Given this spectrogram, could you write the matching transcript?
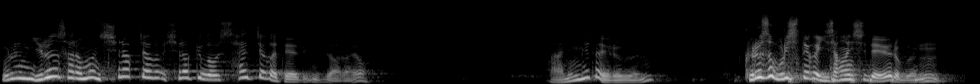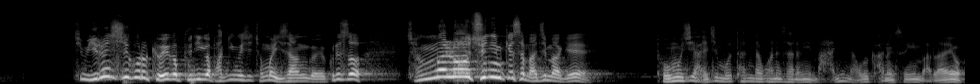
우리는 이런 사람은 신학자가 신학교가 사역자가 되는 줄 알아요. 아닙니다, 여러분. 그래서 우리 시대가 이상한 시대예요, 여러분. 지금 이런 식으로 교회가 분위기가 바뀐 것이 정말 이상한 거예요. 그래서 정말로 주님께서 마지막에 도무지 알지 못한다고 하는 사람이 많이 나올 가능성이 많아요.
